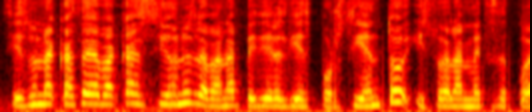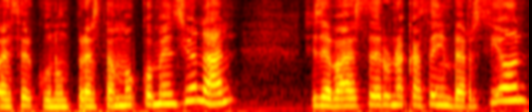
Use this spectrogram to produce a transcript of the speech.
Si es una casa de vacaciones, le van a pedir el 10% y solamente se puede hacer con un préstamo convencional. Si se va a hacer una casa de inversión,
